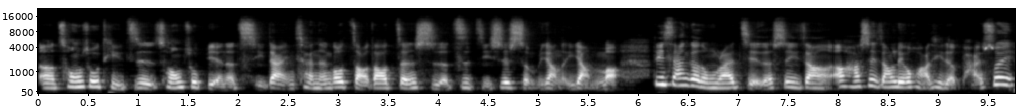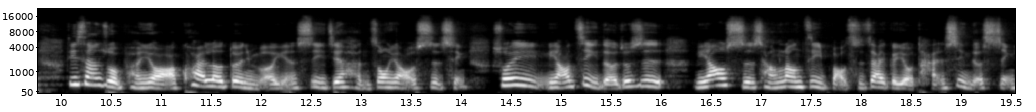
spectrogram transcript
呃，冲出体制，冲出别人的期待，你才能够找到真实的自己是什么样的样貌。第三个呢，我们来解的是一张，啊，它是一张溜滑梯的牌，所以第三组朋友啊，快乐对你们而言是一件很重要的事情，所以你要记得，就是你要时常让自己保持在一个有弹性的心，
